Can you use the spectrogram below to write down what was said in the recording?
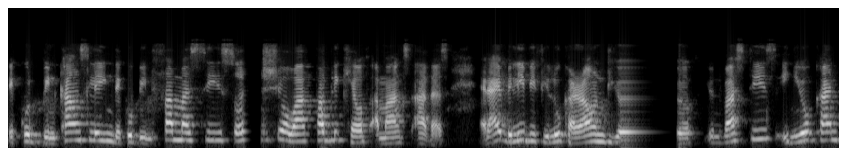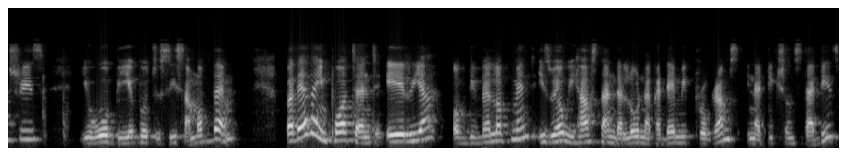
they could be in counseling, they could be in pharmacy, social work, public health, amongst others. And I believe if you look around your, universities in your countries, you will be able to see some of them. But the other important area of development is where we have standalone academic programs in addiction studies.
